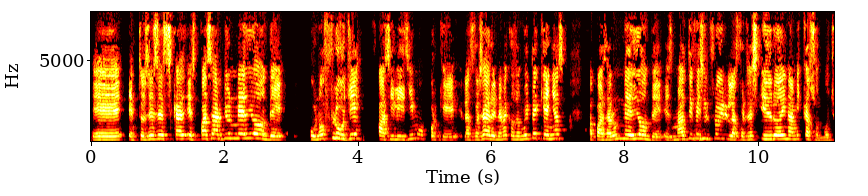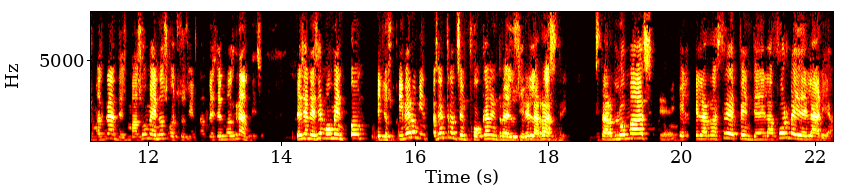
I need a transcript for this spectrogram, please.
Eh, entonces es, es pasar de un medio donde uno fluye facilísimo porque las fuerzas aerodinámicas son muy pequeñas a pasar un medio donde es más difícil fluir y las fuerzas hidrodinámicas son mucho más grandes, más o menos 800 veces más grandes. Entonces, en ese momento, ellos primero, mientras entran, se enfocan en reducir el arrastre. Estar lo más, el, el, arrastre depende de la forma y del área.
